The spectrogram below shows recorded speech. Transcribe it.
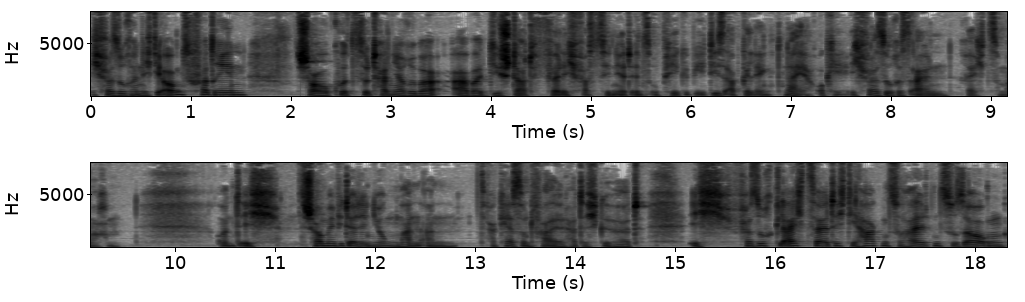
Ich versuche nicht die Augen zu verdrehen, schaue kurz zu Tanja rüber, aber die starrt völlig fasziniert ins OP-Gebiet. Die ist abgelenkt. Naja, okay, ich versuche es allen recht zu machen. Und ich schaue mir wieder den jungen Mann an, Verkehrsunfall, hatte ich gehört. Ich versuche gleichzeitig die Haken zu halten, zu saugen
